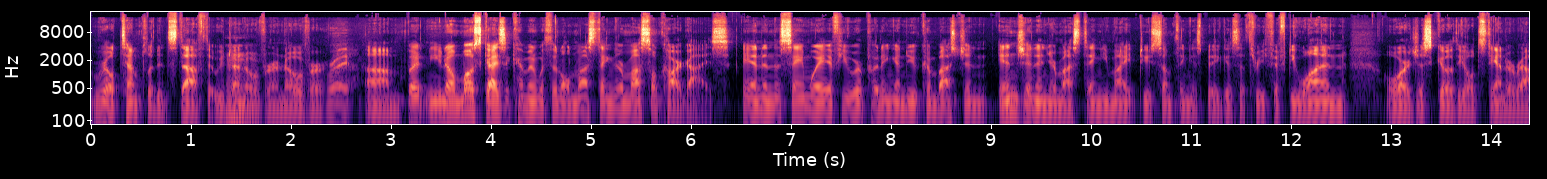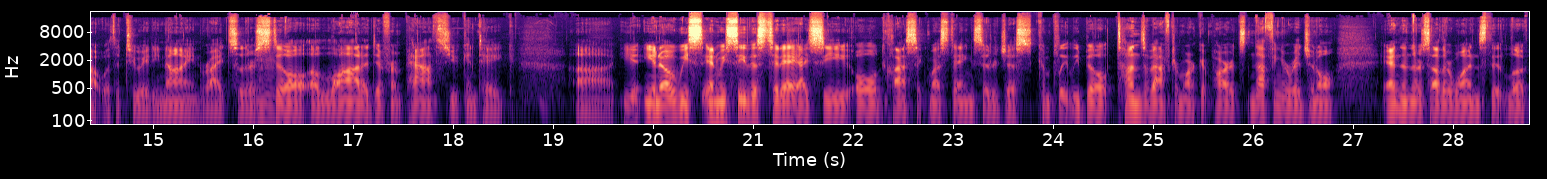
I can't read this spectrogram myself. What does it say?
real templated stuff that we've done over and over. Right. Um, but you know, most guys that come in with an old Mustang, they're muscle car guys. And in the same way, if you were putting a new combustion engine in your Mustang, you might do something as big as a 351, or just go the old standard route with a 289, right? So there's still a lot of different paths you can take. Uh, you, you know, we and we see this today. I see old classic Mustangs that are just completely built, tons of aftermarket parts, nothing original, And then there's other ones that look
